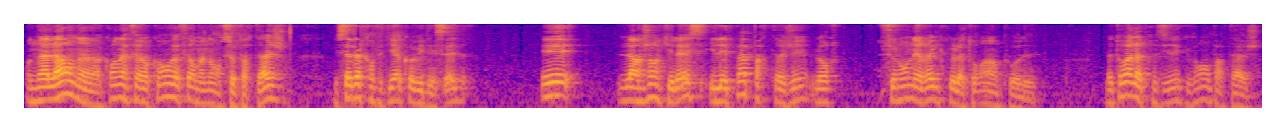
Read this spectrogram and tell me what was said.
On a là, on a, quand, on va faire maintenant ce partage, il s'avère qu'en fait Yaakov il décède, et l'argent qu'il laisse, il n'est pas partagé selon les règles que la Torah a imposées. La Torah a précisé que quand on partage,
